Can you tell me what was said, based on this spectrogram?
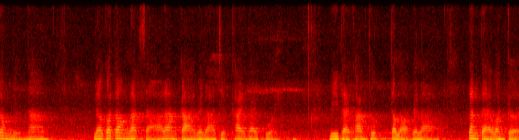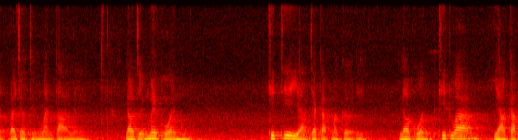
ต้องดื่มน้ำแล้วก็ต้องรักษาร่างกายเวลาเจ็บไข้ได้ป่วย มีแต่ความทุกข์ตลอดเวลา ตั้งแต่วันเกิดไปจนถึงวันตายเลย เราจึงไม่ควร คิดที่อยากจะกลับมาเกิดอีก เราควรคิดว่าอยากกลับ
